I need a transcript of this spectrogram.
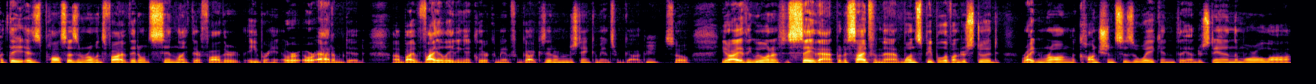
But they, as Paul says in Romans 5, they don't sin like their father Abraham or, or Adam did uh, by violating a clear command from God because they don't understand commands from God. Mm. So, you know, I think we want to say that. But aside from that, once people have understood right and wrong, the conscience is awakened, they understand the moral law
